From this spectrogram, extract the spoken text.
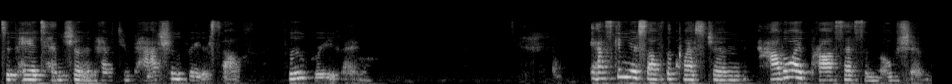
to pay attention and have compassion for yourself through grieving. Asking yourself the question, how do I process emotion?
